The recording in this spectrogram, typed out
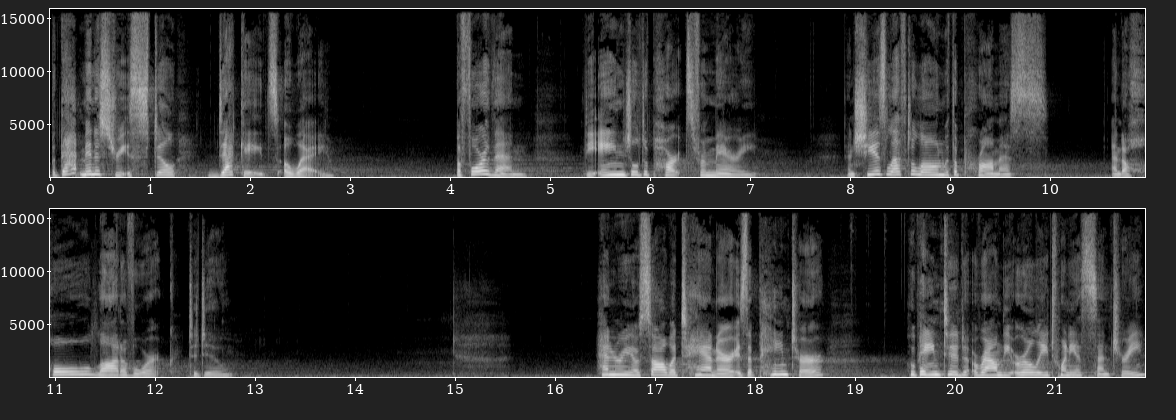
But that ministry is still decades away. Before then, the angel departs from Mary, and she is left alone with a promise and a whole lot of work to do. Henry Ossawa Tanner is a painter who painted around the early 20th century.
